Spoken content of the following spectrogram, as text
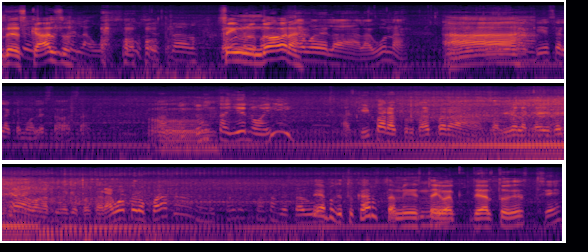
descalzo. Se inundó ahora. agua de la laguna. Ah. Aquí esa es la que molesta bastante. Ah, Entonces Oh. está lleno ahí. Aquí para cruzar, para salir a la calle cerca, van a tener que pasar agua, pero pasa. los pasan, que está duro. Sí, porque tu carro también está igual de alto de este. Sí.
